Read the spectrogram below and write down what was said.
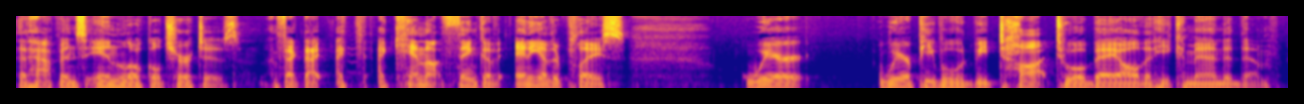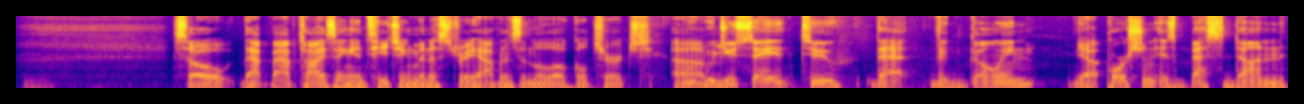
that happens in local churches. In fact, I, I, I cannot think of any other place where where people would be taught to obey all that he commanded them. Mm-hmm. So that baptizing and teaching ministry happens in the local church. Um, would you say too that the going yep. portion is best done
